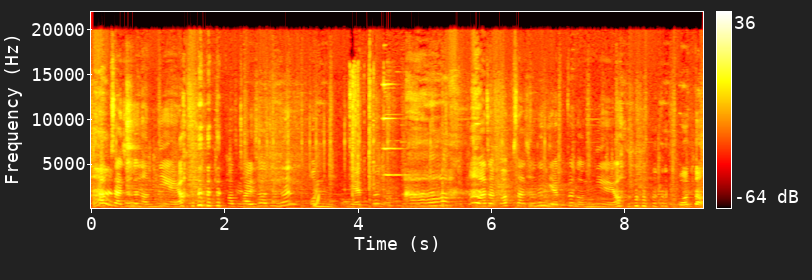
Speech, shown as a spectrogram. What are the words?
밥 사주는 언니예요. 밥 잘 사주는 언니. 예쁜 언니. 아 맞아 밥 사주는 예쁜 언니예요. 왔다.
